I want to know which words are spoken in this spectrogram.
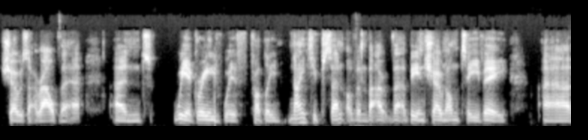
shows that are out there, and we agreed with probably ninety percent of them that are, that are being shown on TV uh,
